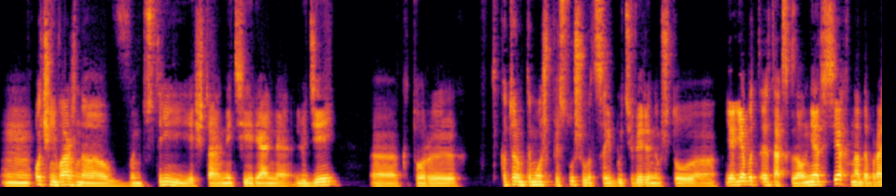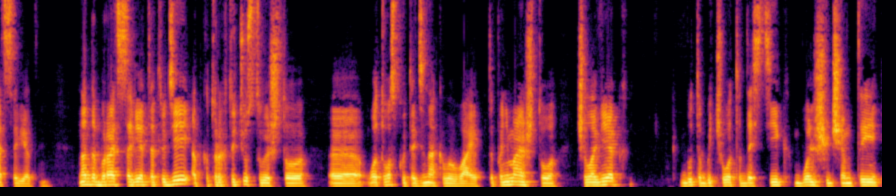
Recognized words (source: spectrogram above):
очень важно в индустрии, я считаю, найти реально людей, э, которым ты можешь прислушиваться и быть уверенным, что... Э, я, я бы так сказал, не от всех надо брать советы. Надо брать советы от людей, от которых ты чувствуешь, что э, вот у вас какой-то одинаковый вайб. Ты понимаешь, что человек будто бы чего-то достиг больше, чем ты.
